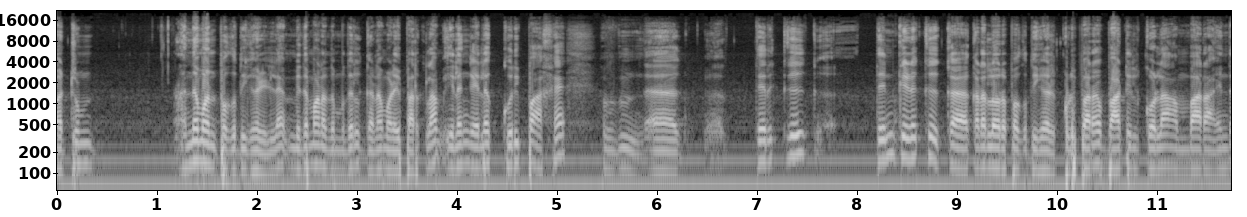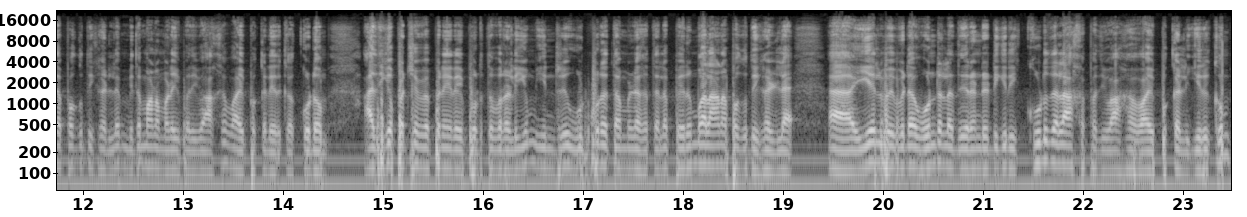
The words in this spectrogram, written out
மற்றும் அந்தமான் பகுதிகளில் மிதமானது முதல் கனமழை பார்க்கலாம். இலங்கையில் குறிப்பாக தெற்கு தென்கிழக்கு க கடலோர பகுதிகள் குறிப்பாக பாட்டில் கோலா அம்பாரா இந்த பகுதிகளில் மிதமான மழை பதிவாக வாய்ப்புகள் இருக்கக்கூடும். அதிகபட்ச வெப்பநிலை பொறுத்தவரையிலும் இன்று உட்புற தமிழகத்தில் பெரும்பாலான பகுதிகளில் இயல்பை விட ஒன்று அல்லது இரண்டு டிகிரி கூடுதலாக பதிவாக வாய்ப்புகள் இருக்கும்.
